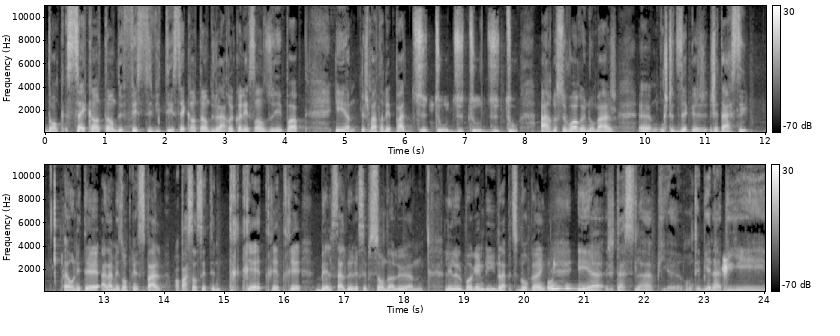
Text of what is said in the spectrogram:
Donc, 50 ans de festivités, 50 ans de la reconnaissance du hip-hop. Et euh, je m'attendais pas du tout, du tout, du tout à recevoir un hommage. Euh, je te disais que j'étais assis. Euh, on était à la maison principale. En passant, c'était une très, très, très belle salle de réception dans le euh, Little Burgundy, dans la petite Bourgogne. Et euh, j'étais assis là, puis euh, on était bien habillés.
